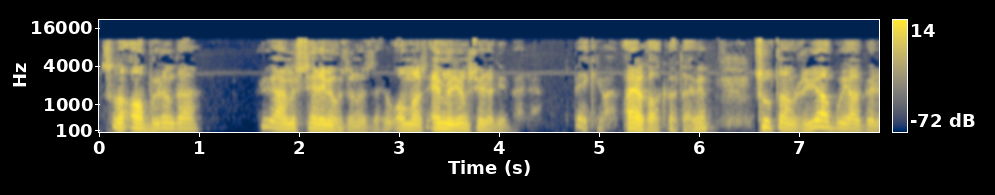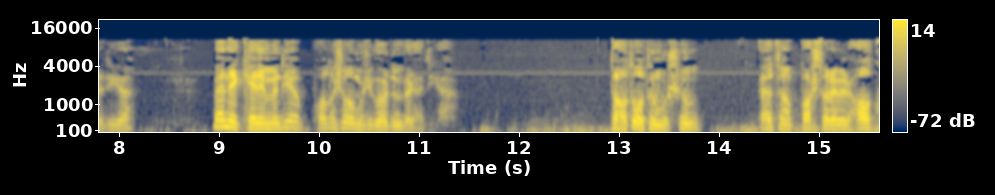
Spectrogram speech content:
Sultan ah buyurun da rüyamı söylemiyor huzurunuzda. Olmaz emrediyorum söyle diyor böyle. Peki ayağa kalkıyor tabi. Sultan rüya bu ya böyle diyor. Ben de kendimi diye padişah olmuşu gördüm böyle diyor. Tahta oturmuşum. Etrafım başlara bir halk.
